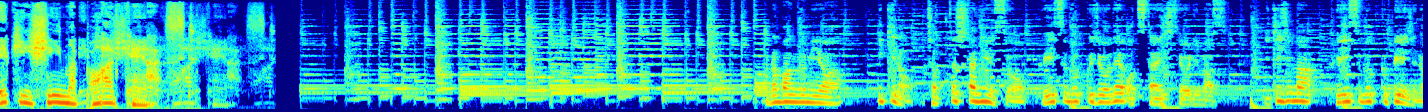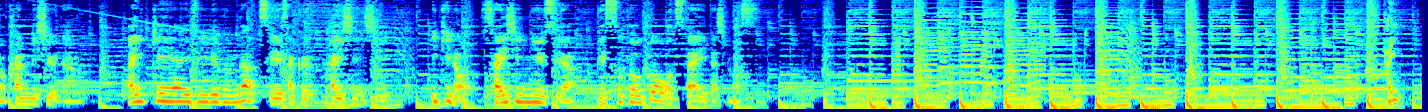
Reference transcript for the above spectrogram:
Ikishima Podcast. この番組は、イキのちょっとしたニュースを Facebook 上でお伝えしております。イキ島 Facebook ページの管理集団、IKIs11 が制作、配信し、イキの最新ニュースやゲストトークをお伝えいたします。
